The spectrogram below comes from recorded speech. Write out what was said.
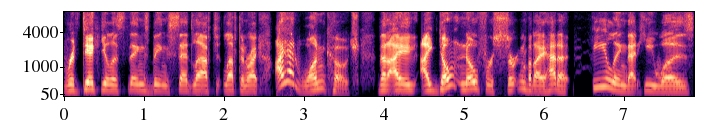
ridiculous things being said left left and right. I had one coach that I I don't know for certain, but I had a feeling that he was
